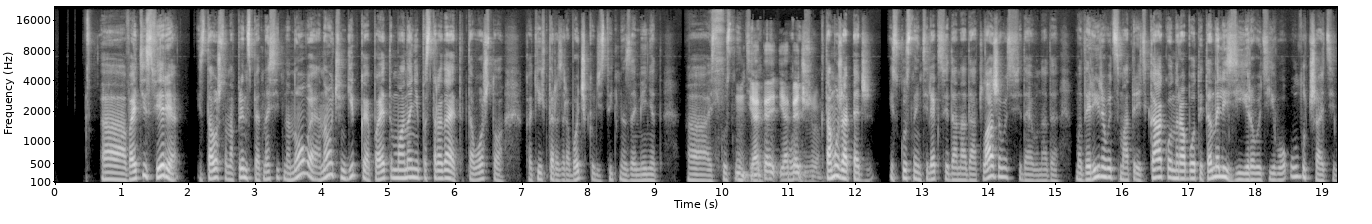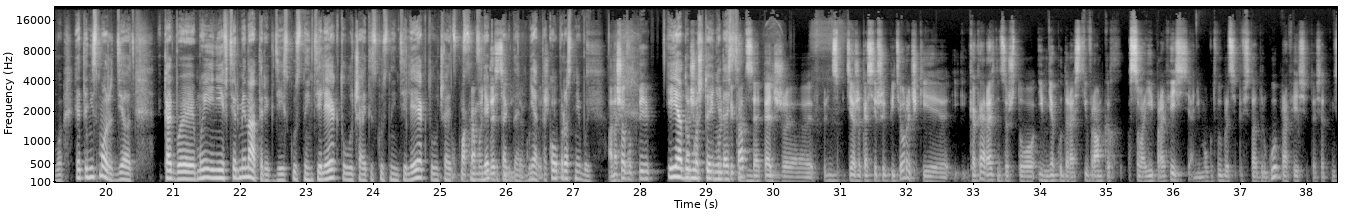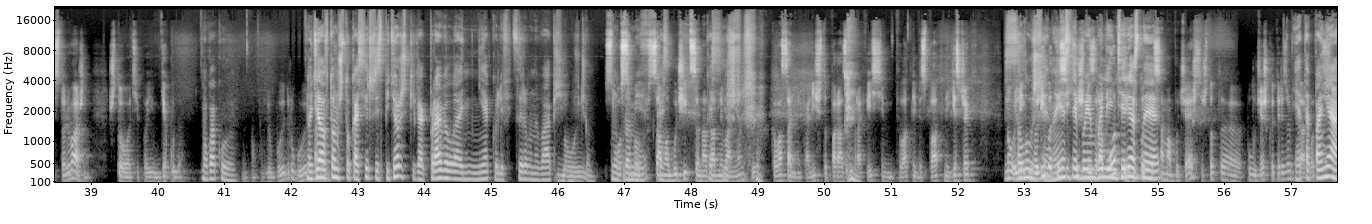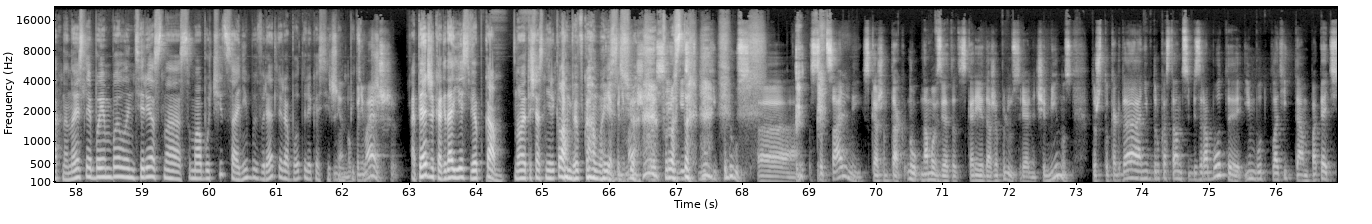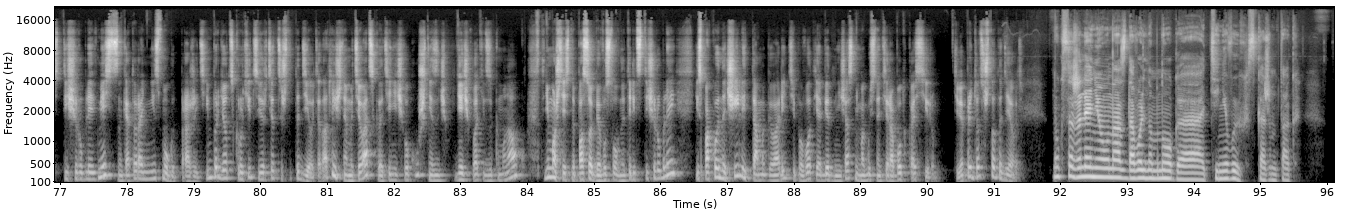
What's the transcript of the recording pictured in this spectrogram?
а, в IT-сфере из-за того, что она, в принципе, относительно новая, она очень гибкая, поэтому она не пострадает от того, что каких-то разработчиков действительно заменят а, искусственный М, И интеллект. опять, и Вот опять и все. же, К тому же, опять же, искусственный интеллект всегда надо отлаживать, всегда его надо модерировать, смотреть, как он работает, анализировать его, улучшать его. Это не сможет делать как бы мы не в Терминаторе, где искусственный интеллект улучшает искусственный интеллект, улучшает ну, пока искусственный не интеллект и так далее. Нет, точки, такого просто не будет. А насчет вот И я думаю, что и не достигнем. опять же, в принципе, те же кассирши пятерочки, какая разница, что им некуда расти в рамках своей профессии, они могут выбрать себе всегда другую профессию, то есть это не столь важно, что, типа, им некуда, Ну, какую? ну, любую другую. Но дело в там, том, что кассирши из пятерочки, как правило, не квалифицированы вообще ну, ни в чем. Ну, способов кроме касс- самообучиться на данный момент колоссальное количество по разным профессиям, платные, бесплатные. Если человек, ну, ли- ну, Слушай, либо но ты если бы им были работы, либо ты интересны... сам обучаешься и что-то получаешь какой-то результат. Это Вот и все. понятно, но если бы им было интересно самообучиться, они бы вряд ли работали кассиршами в ну, понимаешь, Опять же, когда есть вебкам. Но это сейчас не реклама вебкама, Не, что. понимаешь, России Просто... есть некий плюс э, социальный, скажем так, ну, на мой взгляд, это скорее даже плюс реально, чем минус, то, что когда они вдруг останутся без работы, им будут платить там по 5 тысяч рублей в месяц, на которые они не смогут прожить. Им придется крутиться, вертеться и что-то делать. Это отличная мотивация, когда тебе нечего кушать, нечего платить за коммуналку. Ты не можешь сесть на пособие в условные 30 тысяч рублей и спокойно чилить там и говорить, типа, вот я бедный несчастный, не могу себе найти работу кассиром. Тебе придется что-то делать. Ну, к сожалению, у нас довольно много теневых, скажем так,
